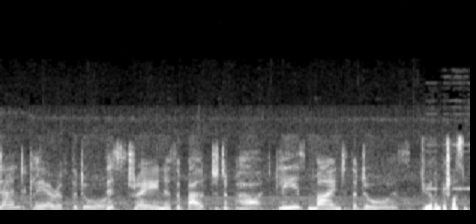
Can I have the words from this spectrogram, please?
stand clear of the doors. This train is about to depart. Please mind the doors. Türen geschlossen.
